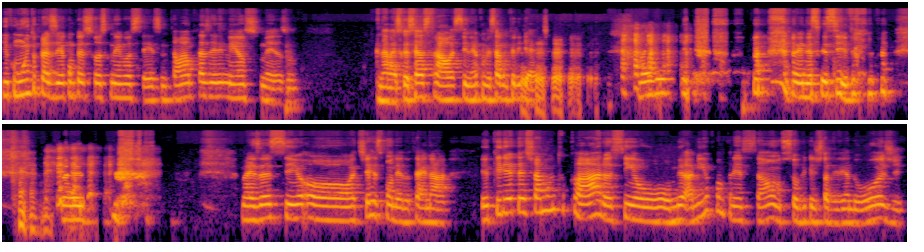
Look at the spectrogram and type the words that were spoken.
e com muito prazer com pessoas que nem vocês, então é um prazer imenso mesmo. Ainda mais com esse astral, assim, né? Começar com piriguete. Mas, é inesquecível. mas, mas, assim, oh, te respondendo, Tainá, eu queria deixar muito claro, assim, o, a minha compreensão sobre o que a gente está vivendo hoje,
